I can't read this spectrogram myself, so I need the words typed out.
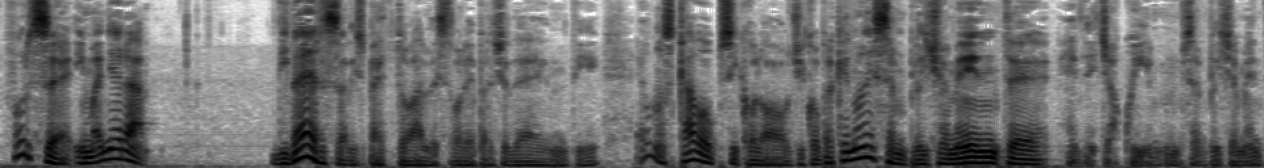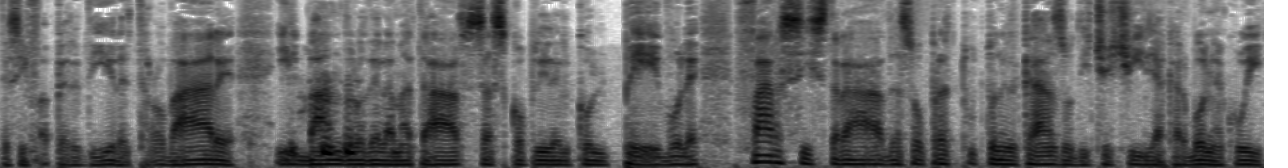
forse in maniera diversa rispetto alle storie precedenti. È uno scavo psicologico perché non è semplicemente, ed è già qui semplicemente si fa per dire, trovare il bandolo della matassa, scoprire il colpevole, farsi strada, soprattutto nel caso di Cecilia Carboni, a cui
